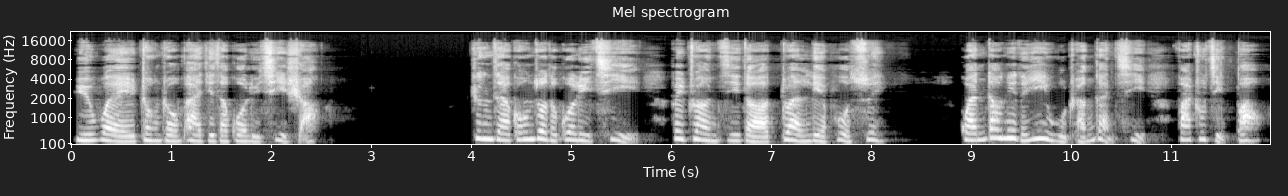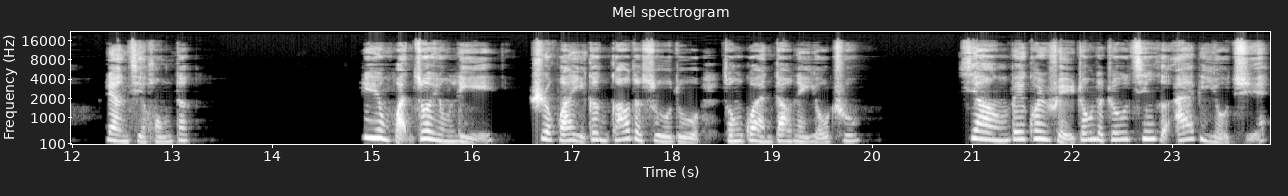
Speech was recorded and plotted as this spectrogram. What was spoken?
鱼尾重重拍击在过滤器上。正在工作的过滤器被撞击的断裂破碎，管道内的异物传感器发出警报，亮起红灯。利用缓作用力，世华以更高的速度从管道内游出，向被困水中的周青和艾比游去，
